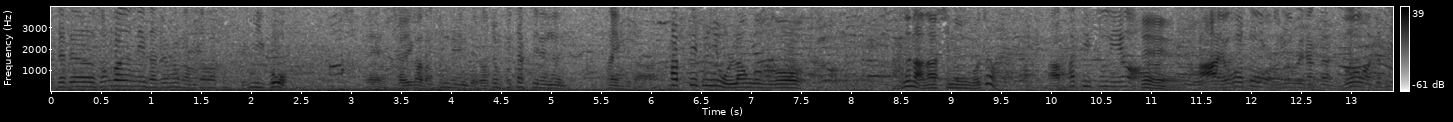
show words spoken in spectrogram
어쨌든 송관우님 다시 한번 감사 말씀 드리고 네, 저희가 말씀드린 대로 좀 부탁드리는 바입니다. 팟티 순위 올라온 거 그거는 안 하시는 거죠? 아 팟티 순위요? 예. 예. 아 요것도 언급을 잠깐 뭐 어차피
